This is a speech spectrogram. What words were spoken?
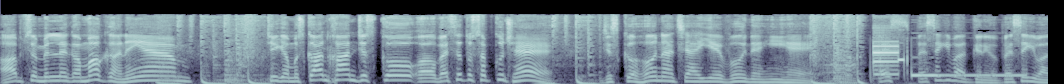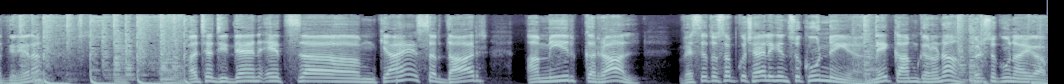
आपसे मिलने का मौका नहीं है। ठीक है, मुस्कान खान, जिसको वैसे तो सब कुछ है, जिसको होना चाहिए वो नहीं है। पैसे की बात करिए, पैसे की बात करिए ना? अच्छा जी देन इट्स क्या है? सरदार अमीर कराल। वैसे तो सब कुछ है, लेकिन सुकून नहीं है। नेक काम करो ना, फिर सुकून आएगा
